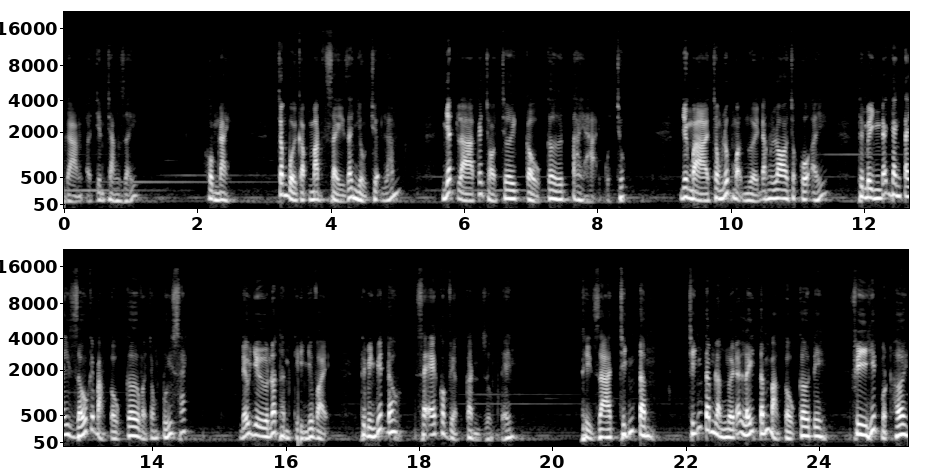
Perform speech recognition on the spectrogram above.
gàng ở trên trang giấy. Hôm nay, trong buổi gặp mặt xảy ra nhiều chuyện lắm, nhất là cái trò chơi cầu cơ tai hại của Trúc. Nhưng mà trong lúc mọi người đang lo cho cô ấy, thì mình đã nhanh tay giấu cái bảng cầu cơ vào trong túi sách. Nếu như nó thần kỳ như vậy thì mình biết đâu sẽ có việc cần dùng đến. Thì ra chính Tâm, chính Tâm là người đã lấy tấm bảng cầu cơ đi. Phi hít một hơi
